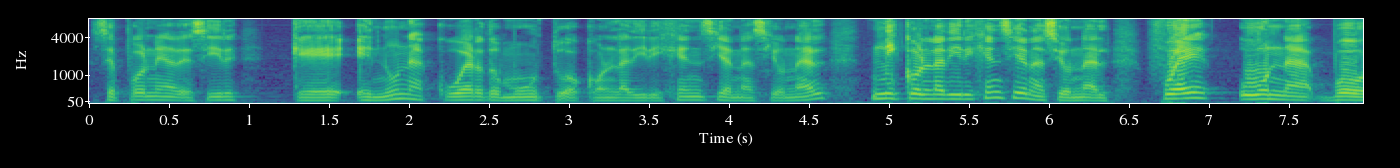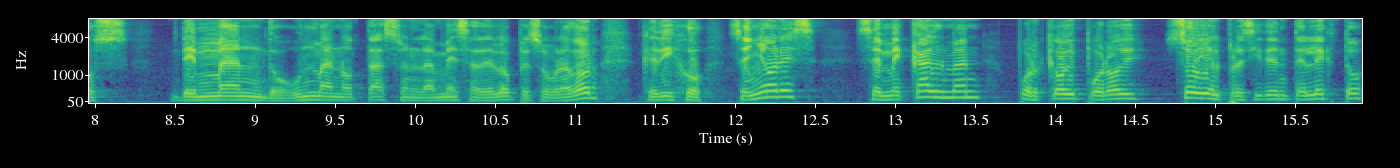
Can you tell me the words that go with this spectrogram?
se pone a decir que en un acuerdo mutuo con la dirigencia nacional, ni con la dirigencia nacional, fue una voz de mando, un manotazo en la mesa de López Obrador, que dijo, señores, se me calman porque hoy por hoy soy el presidente electo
